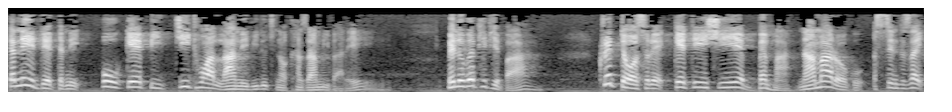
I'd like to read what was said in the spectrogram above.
တနေ့တည်းတနေ့ပိုကဲပြီးကြီးထွားလာနေပြီလို့ကျွန်တော်ခန်းစားမိပါတယ်။ဘယ်လိုပဲဖြစ်ဖြစ်ပါခရစ်တော်ဆိုတဲ့ကယ်တင်ရှင်ရဲ့ဘက်မှာနာမတော်ကိုအစဉ်တစိုက်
